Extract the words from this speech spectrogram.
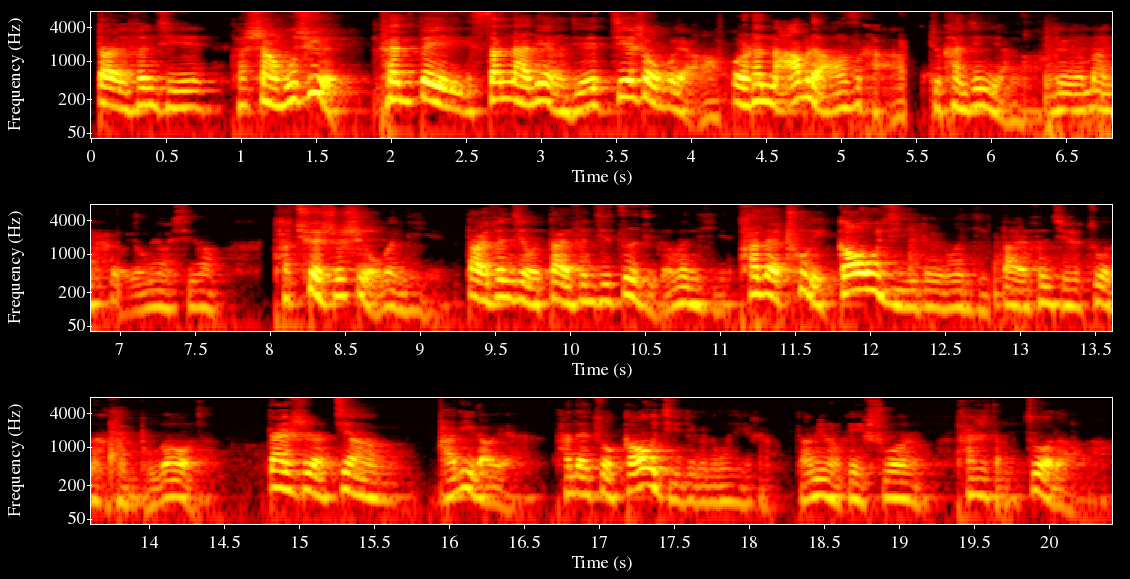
大卫芬奇他上不去，他被三大电影节接受不了，或者他拿不了奥斯卡，就看今年了。这个曼克有没有希望？他确实是有问题。大卫芬奇有大卫芬奇自己的问题，他在处理高级这个问题，大卫芬奇是做的很不够的。但是像查蒂导演，他在做高级这个东西上，咱们一会儿可以说说他是怎么做到的啊。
